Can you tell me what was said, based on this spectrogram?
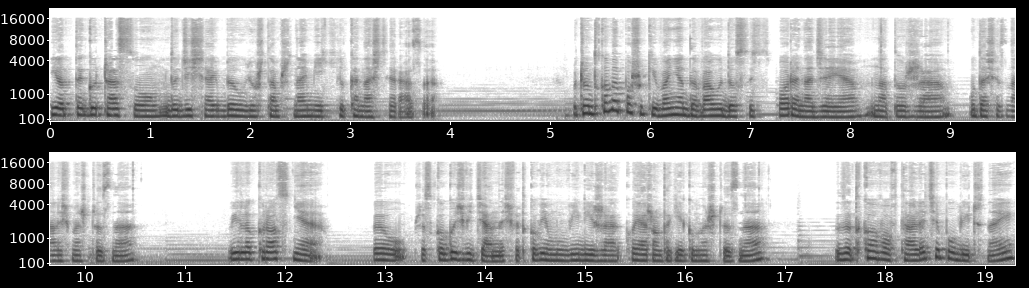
i od tego czasu do dzisiaj był już tam przynajmniej kilkanaście razy. Początkowe poszukiwania dawały dosyć spore nadzieje na to, że uda się znaleźć mężczyznę. Wielokrotnie był przez kogoś widziany, świadkowie mówili, że kojarzą takiego mężczyznę. Dodatkowo w toalecie publicznej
